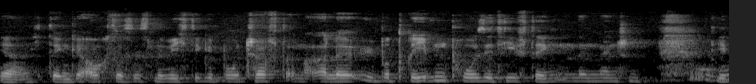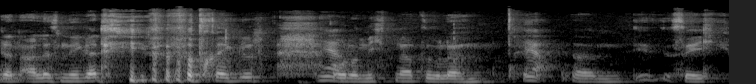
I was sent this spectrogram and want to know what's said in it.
Ja, ich denke auch, das ist eine wichtige Botschaft an alle übertrieben positiv denkenden Menschen, die dann alles Negative verdrängeln ja. oder nicht mehr zulassen. Ja. Ähm, sehe ich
